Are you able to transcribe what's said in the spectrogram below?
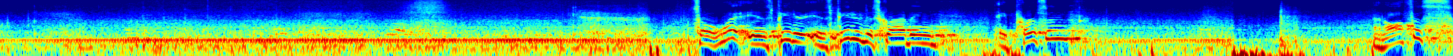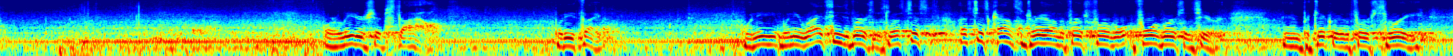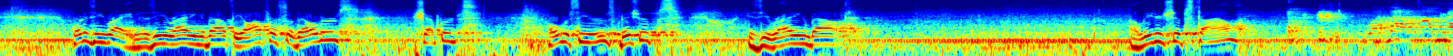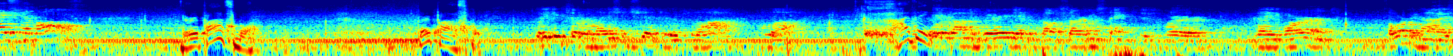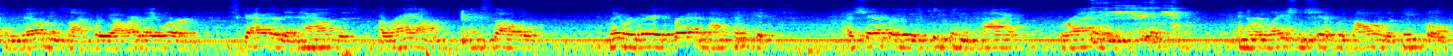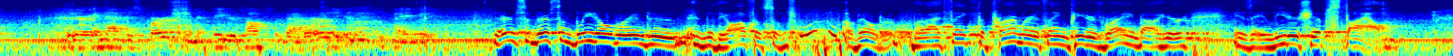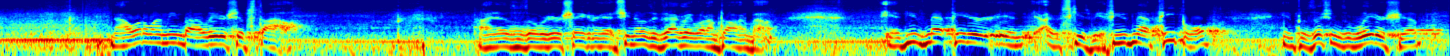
So what is Peter is Peter describing a person, an office, or a leadership style? What do you think? When he when he writes these verses, let's just let's just concentrate on the first four, four verses here, in particular the first three. What is he writing? Is he writing about the office of elders, shepherds, overseers, bishops? Is he writing about a leadership style? What about a combination of all? Very possible. Very possible. We get the relationship to the flock a lot. I think They're about in very difficult circumstances where they weren't organized in buildings like we are. They were scattered in houses around, and so they were very threatened. I think it's a shepherd who's keeping a tight rein in a relationship with all of the people that are in that dispersion that Peter talks about earlier, maybe. there's there's some bleed over into into the office of, of elder, but I think the primary thing Peter's writing about here is a leadership style. Now, what do I mean by a leadership style? Inez is over here shaking her head. She knows exactly what I'm talking about. If you've met Peter in, uh, excuse me, if you've met people in positions of leadership,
